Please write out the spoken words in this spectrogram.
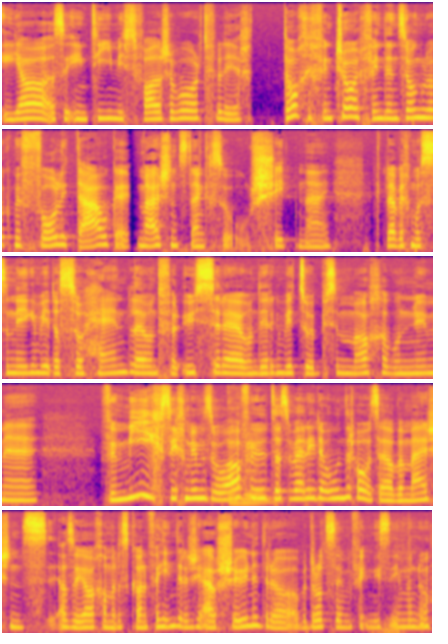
ja, also intim ist das falsche Wort vielleicht. Doch, ich finde schon, ich finde, ein Song schaut mir voll in die Augen. Meistens denke ich so, oh shit, nein. Ich glaube, ich muss dann irgendwie das so handeln und veräußern und irgendwie zu etwas machen, wo nicht mehr für mich sich nicht mehr so anfühlt, als wäre ich in der Unterhose. Aber meistens, also ja, kann man das gar nicht verhindern, ist ja auch das Schöne daran, aber trotzdem finde ich es immer noch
